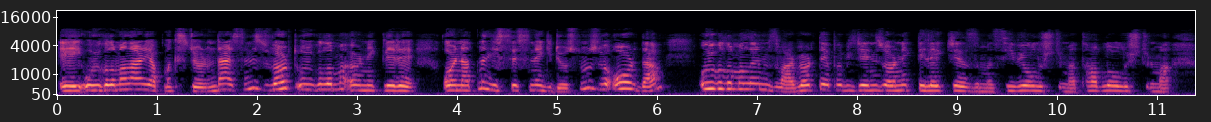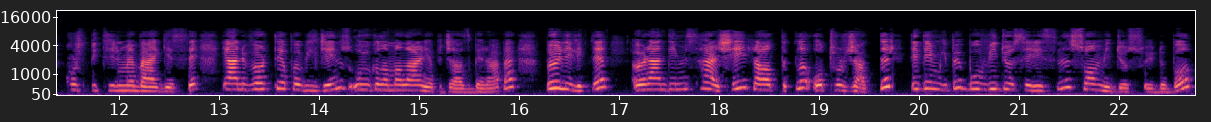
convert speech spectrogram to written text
e, uygulamalar yapmak istiyorum derseniz Word uygulama örnekleri oynatma listesine gidiyorsunuz ve orada uygulamalarımız var. Word'de yapabileceğiniz örnek dilekçe yazımı, CV oluşturma, tablo oluşturma, kurs bitirme belgesi. Yani Word'de yapabileceğiniz uygulamalar yapacağız beraber. Böylelikle öğrendiğimiz her şey rahatlıkla oturacaktır. Dediğim gibi bu video serisinin son videosuydu bu.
